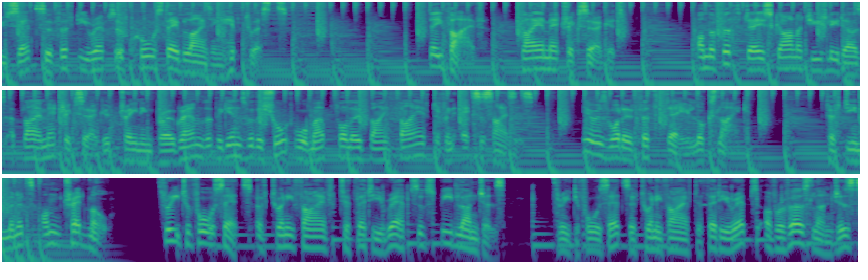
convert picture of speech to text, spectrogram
two sets of 50 reps of core stabilizing hip twists. Day 5. Plyometric Circuit on the fifth day, Scarlett usually does a plyometric circuit training program that begins with a short warm-up followed by five different exercises. Here is what her fifth day looks like. 15 minutes on treadmill, 3 to 4 sets of 25 to 30 reps of speed lunges, 3 to 4 sets of 25 to 30 reps of reverse lunges,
